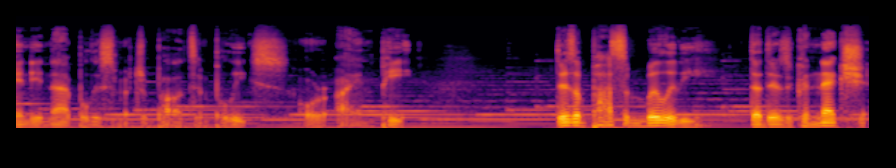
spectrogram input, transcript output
Indianapolis Metropolitan Police, or IMP. There's a possibility that there's a connection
